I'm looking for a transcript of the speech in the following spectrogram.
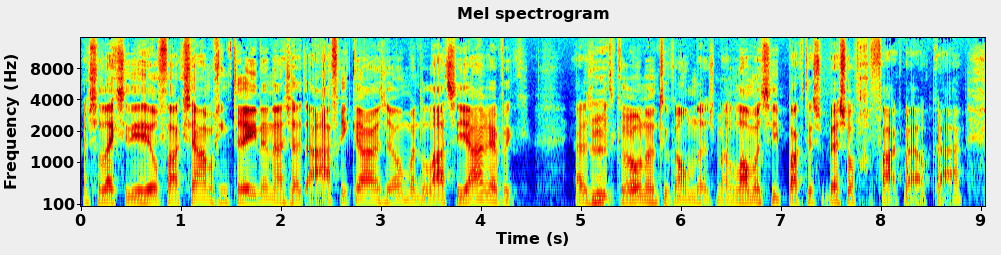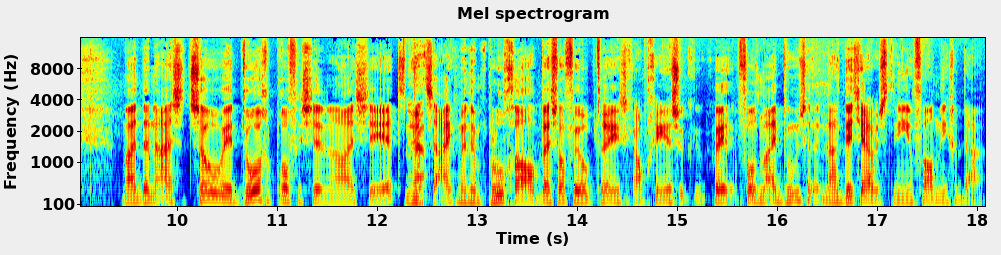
een selectie die heel vaak samen ging trainen naar Zuid-Afrika en zo. Maar de laatste jaren heb ik... Ja, dat is Hmm. met corona natuurlijk anders. Maar Lammerts die pakt dus best wel vaak bij elkaar. Maar daarna is het zo weer doorgeprofessionaliseerd... Ja. dat ze eigenlijk met hun ploeg al best wel veel op trainingskamp gingen. Dus ik, ik weet, volgens mij doen ze... Nou, dit jaar hebben ze het in ieder geval niet gedaan.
